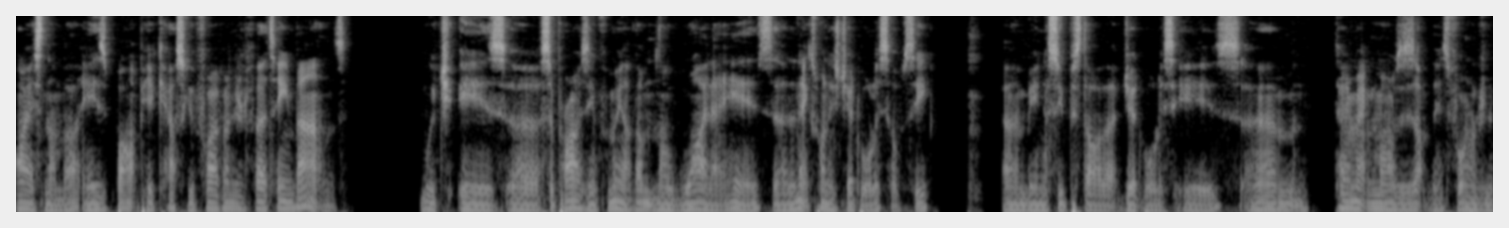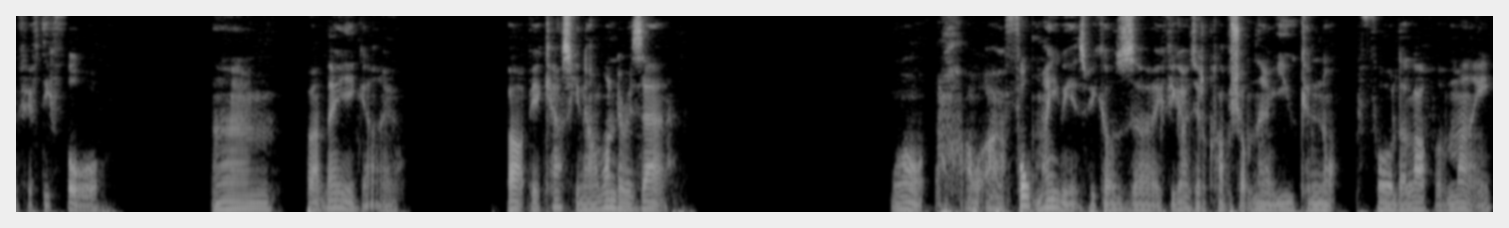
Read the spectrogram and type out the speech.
highest number is Bart Bialkowski, £513, which is uh, surprising for me. I don't know why that is. Uh, the next one is Jed Wallace, obviously, um, being a superstar that Jed Wallace is. Um, Tony McNamara's is up there, it's 454. Um, but there you go. Bart Bialkowski. Now, I wonder is that well, I, I, thought maybe it's because uh, if you go to the club shop now, you cannot, for the love of money,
